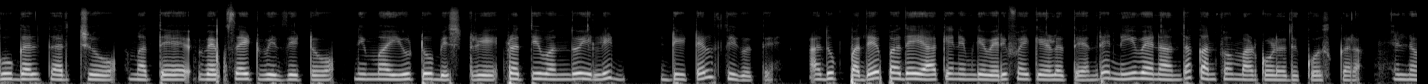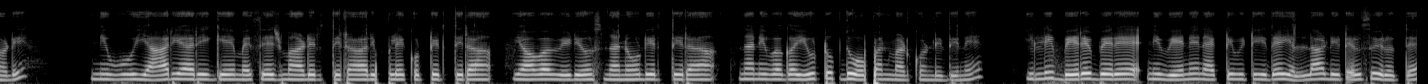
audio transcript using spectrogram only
ಗೂಗಲ್ ಸರ್ಚು, ಮತ್ತು ವೆಬ್ಸೈಟ್ ವಿಸಿಟು, ನಿಮ್ಮ ಯೂಟ್ಯೂಬ್ ಹಿಸ್ಟ್ರಿ ಪ್ರತಿಯೊಂದು ಇಲ್ಲಿ ಡೀಟೇಲ್ ಸಿಗುತ್ತೆ. ಅದು ಪದೇ ಪದೇ ಯಾಕೆ ನಿಮಗೆ ವೆರಿಫೈ ಕೇಳುತ್ತೆ ಅಂದರೆ ನೀವೇನಾ ಅಂತ ಕನ್ಫರ್ಮ್ ಮಾಡ್ಕೊಳ್ಳೋದಕ್ಕೋಸ್ಕರ. ಇಲ್ಲಿ ನೋಡಿ, ನೀವು ಯಾರ್ಯಾರಿಗೆ ಮೆಸೇಜ್ ಮಾಡಿರ್ತೀರಾ, ರಿಪ್ಲೈ ಕೊಟ್ಟಿರ್ತೀರಾ, ಯಾವ ವೀಡಿಯೋಸ್ನ ನೋಡಿರ್ತೀರಾ, ನಾನಿವಾಗ ಯೂಟ್ಯೂಬ್ದು ಓಪನ್ ಮಾಡ್ಕೊಂಡಿದ್ದೀನಿ. ಇಲ್ಲಿ ಬೇರೆ ಬೇರೆ ನೀವೇನೇನು ಆ್ಯಕ್ಟಿವಿಟಿ ಇದೆ, ಎಲ್ಲ ಡೀಟೇಲ್ಸು ಇರುತ್ತೆ.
